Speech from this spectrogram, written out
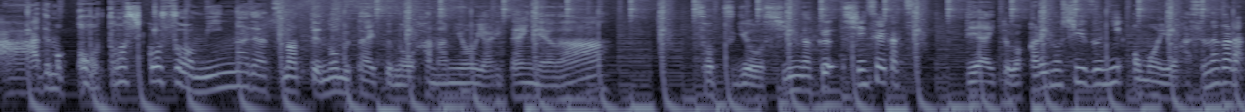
あーでも今年こそみんなで集まって飲むタイプのお花見をやりたいんだよな。卒業進学新生活出会いと別れのシーズンに思いを馳せながら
